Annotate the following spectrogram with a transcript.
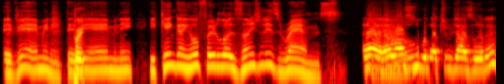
Teve Eminem, teve Por- Eminem. E quem ganhou foi o Los Angeles Rams. É, é o azul, né? O time de azul, né?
